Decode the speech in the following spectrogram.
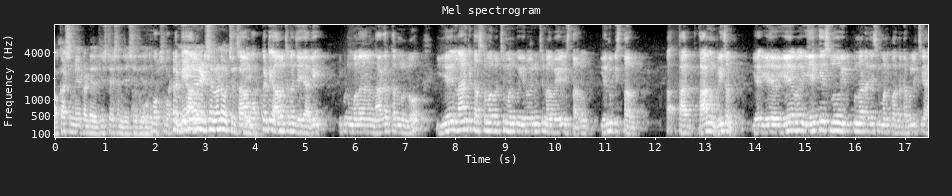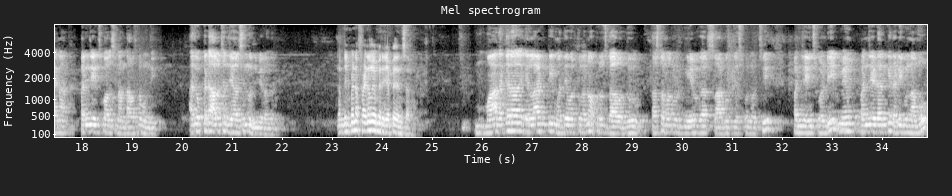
అవకాశం ఇవ్వకండి రిజిస్ట్రేషన్ చేసేది అని ఎడిషన్లోనే వచ్చింది సార్. ఒక్కటి ఆలోచన చేయాలి. ఇప్పుడు మన నాగర్ కర్నూల్లో ఎలాంటి కస్టమర్ వచ్చి మనకు ఇరవై నుంచి నలభై వేలు ఇస్తారు? ఎందుకు ఇస్తారు? కారణం రీజన్. ఏ ఏ ఏ కేసులో ఇరుక్కున్నాడు అనేసి మనకు అంత డబ్బులు ఇచ్చి ఆయన పని చేయించుకోవాల్సిన అంత అవసరం ఉంది. అది ఒక్కటే ఆలోచన చేయాల్సింది ఉంది మీరు అందరూ దీనిపైన ఫైనల్గా మీరు చెప్పేది సార్? మా దగ్గర ఎలాంటి మధ్యవర్తులను అప్రోచ్ కావద్దు. కస్టమర్లు నేరుగా స్లాట్ బుక్ చేసుకొని వచ్చి పని చేయించుకోండి. మేము పని చేయడానికి రెడీగా ఉన్నాము.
